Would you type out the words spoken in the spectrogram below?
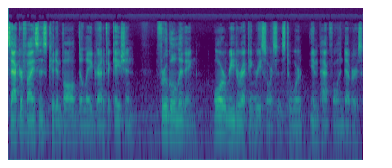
Sacrifices could involve delayed gratification, frugal living, or redirecting resources toward impactful endeavors.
